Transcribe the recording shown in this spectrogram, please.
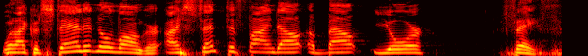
when I could stand it no longer, I sent to find out about your faith.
